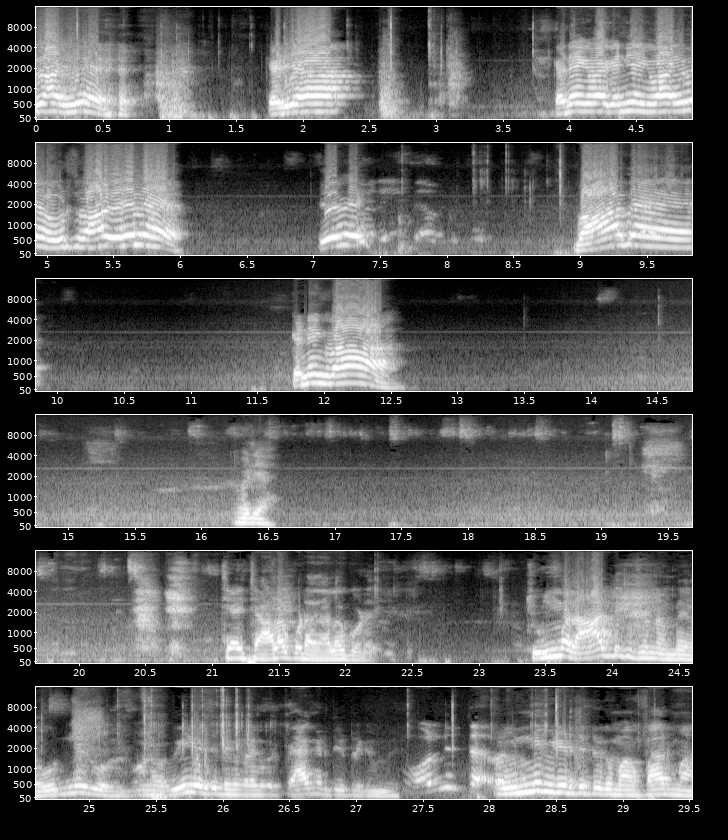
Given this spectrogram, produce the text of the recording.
வா, ஏய். கனியா. வா கனியா இங்க வா ஏவே ஒரு வா ஏவே. ஏவே. வாவே கனியா வா. ஓடியா. சே சே அழக்கூடாது அழக்கூடாது. சும்மா லாட்டுக்கு உண்மைக்கு உன்னை வீடியோ எடுத்துட்டு இருக்கேன் ஒரு பேக் எடுத்துட்டு இருக்கேன் உண்மைக்கு வீடியோ எடுத்துட்டு இருக்கமா? பாருமா.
